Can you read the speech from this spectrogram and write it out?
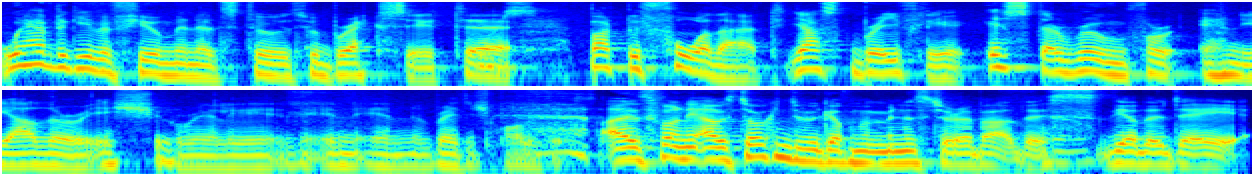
We have to give a few minutes to, to Brexit. Uh, but before that, just briefly, is there room for any other issue really in, in British politics? Uh, It's funny, I was talking to a government minister about this the other day, uh,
